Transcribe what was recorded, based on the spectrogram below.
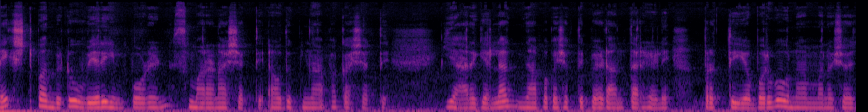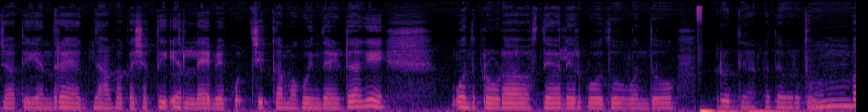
ನೆಕ್ಸ್ಟ್ ಬಂದುಬಿಟ್ಟು ವೆರಿ ಇಂಪಾರ್ಟೆಂಟ್ ಸ್ಮರಣ ಶಕ್ತಿ ಹೌದು ಜ್ಞಾಪಕ ಶಕ್ತಿ. ಯಾರಿಗೆಲ್ಲ ಜ್ಞಾಪಕ ಶಕ್ತಿ ಬೇಡ ಅಂತಾರೆ ಹೇಳಿ ಪ್ರತಿಯೊಬ್ಬರಿಗೂ ನಮ್ಮ ಮನುಷ್ಯ ಜಾತಿ ಅಂದರೆ ಜ್ಞಾಪಕ ಶಕ್ತಿ ಇರಲೇಬೇಕು. ಚಿಕ್ಕ ಮಗುವಿಂದ ಹಿಡಿದಾಗಿ ಒಂದು ಪ್ರೌಢಾವಸ್ಥೆಯಲ್ಲಿರ್ಬೋದು ಒಂದು ವೃದ್ಧಾಪ್ಯದವರು ತುಂಬ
